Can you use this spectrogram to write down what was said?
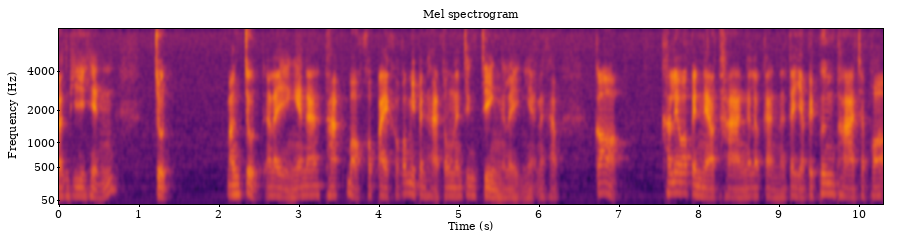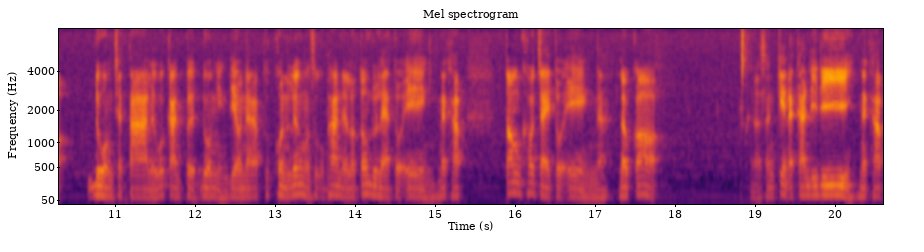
บางทีเห็น จุดบางจุดอะไรอย่างเงี้ยนะทักบอกเขาไปเขาก็มีปัญหาตรงนั้นจริง ๆ อะไรอย่างเงี้ยนะครับ ก็เขาเรียกว่าเป็นแนวทางกันแล้วกันนะแต่อย่าไปพึ่งพาเฉพาะดวงชะตาหรือว่าการเปิดดวงอย่างเดียวนะครับ ทุกคนเรื่องของสุขภาพเนี่ยเราต้องดูแลตัวเองนะครับ ต้องเข้าใจตัวเองนะแล้วก็สังเกตอาการดีๆนะครับ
